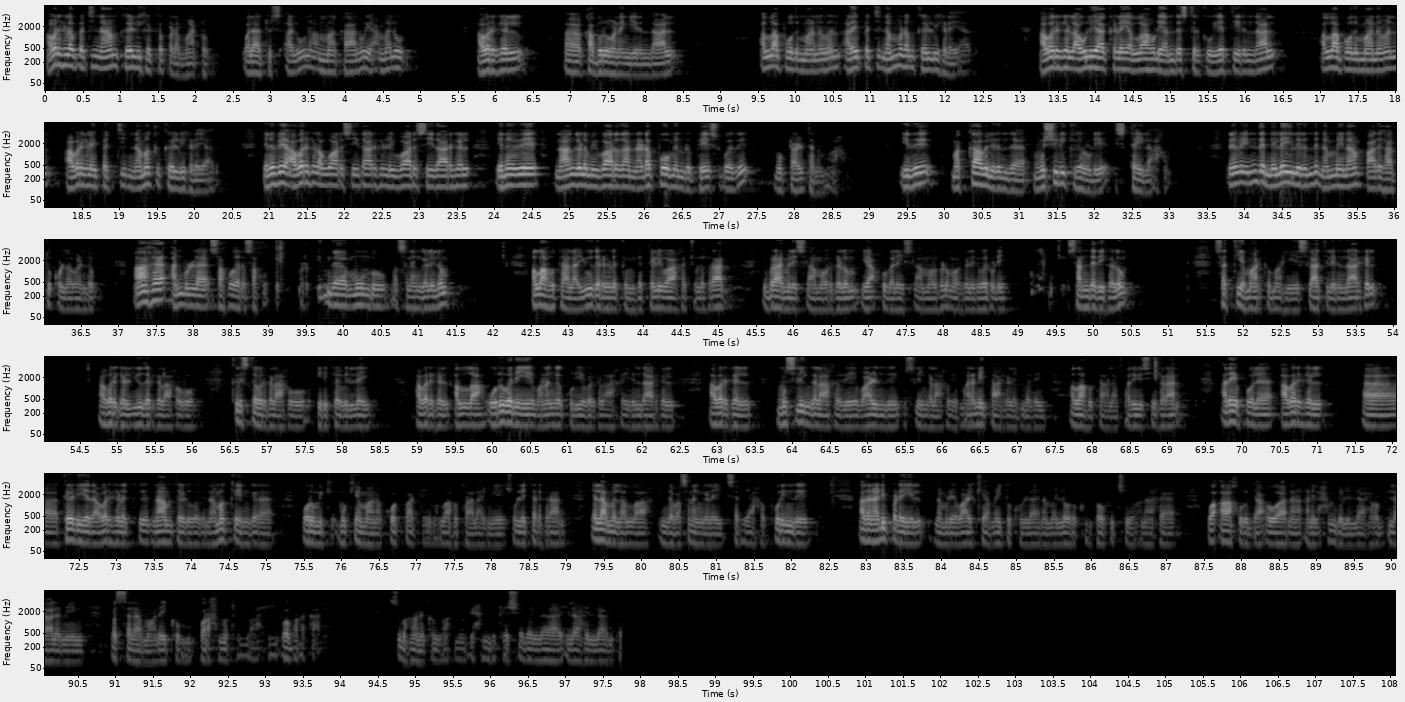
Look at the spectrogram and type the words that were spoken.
அவர்களை பற்றி நாம் கேள்வி கேட்கப்பட மாட்டோம். வலா துஸ் அலூன் அம்மா கானு அமலூன் அவர்கள் கபரு வணங்கியிருந்தால் அல்லாஹ் போதுமானவன் அதை பற்றி நம்மிடம் கேள்வி கிடையாது. அவர்கள் அவுலியாக்களை அல்லாஹுடைய அந்தஸ்திற்கு உயர்த்தி இருந்தால் அல்லாஹ் போதுமானவன் அவர்களை பற்றி நமக்கு கேள்வி கிடையாது. எனவே அவர்கள் அவ்வாறு செய்தார்கள் இவ்வாறு செய்தார்கள். எனவே நாங்களும் இவ்வாறு தான் நடப்போம் என்று பேசுவது முட்டாள்தனமாகும். இது மக்காவில் இருந்த முஷிரிக்குகளுடைய ஸ்டைல் ஆகும் எனவே இந்த நிலையிலிருந்து நம்மை நாம் பாதுகாத்து கொள்ள வேண்டும். ஆக அன்புள்ள சகோதர சகோதரர் இந்த மூன்று வசனங்களிலும் அல்லாஹு தாலா யூதர்களுக்கு மிக தெளிவாக சொல்லுகிறான். இப்ராஹிம் அலி இஸ்லாம் அவர்களும் யாஹூப் அலி இஸ்லாம் அவர்களும் அவர்கள் இருவருடைய சந்ததிகளும் சத்திய மார்க்கமாகிய இஸ்லாத்தில் இருந்தார்கள். அவர்கள் யூதர்களாகவோ கிறிஸ்தவர்களாகவோ இருக்கவில்லை. அவர்கள் அல்லாஹ் ஒருவனையே வணங்கக்கூடியவர்களாக இருந்தார்கள். அவர்கள் முஸ்லிம்களாகவே வாழ்ந்து முஸ்லிம்களாகவே மரணித்தார்கள் என்பதை அல்லாஹு தாலா பதிவு செய்கிறான். அதே போல அவர்கள் தேடியது அவர்களுக்கு நாம் தேடுவது நமக்கு என்கிற ஒரு முக்கிய முக்கியமான கோட்பாட்டையும் அல்லாஹு தாலா இங்கே சொல்லித் தருகிறான் எல்லாம் அல்லாஹ் இந்த வசனங்களை சரியாக புரிந்து அதன் அடிப்படையில் நம்முடைய வாழ்க்கையை அமைத்துக்கொள்ள நம்ம எல்லோருக்கும் தௌஃபிக் செய்வானாக. வ ஆஹுரு ஜாவானா அனில் அஹமதுல்லாஹி ரபில் ஆலமீன். வஸ்ஸலாமு அலைக்கும் வரஹ்மத்துல்லாஹி வபரகாத்து சுபஹானக்கல்லாஹும்ம பிஹம்திக அஷ்ஹது அல்லா இலாஹ இல்லா அன்த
